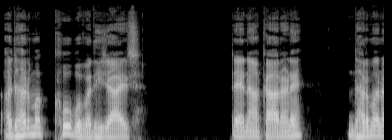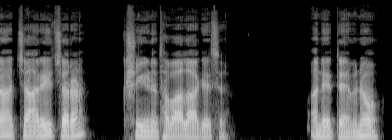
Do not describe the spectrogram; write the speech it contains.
અધર્મ ખૂબ વધી જાય છે. તેના કારણે ધર્મના ચારે ચરણ ક્ષીણ થવા લાગે છે અને તેમનો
